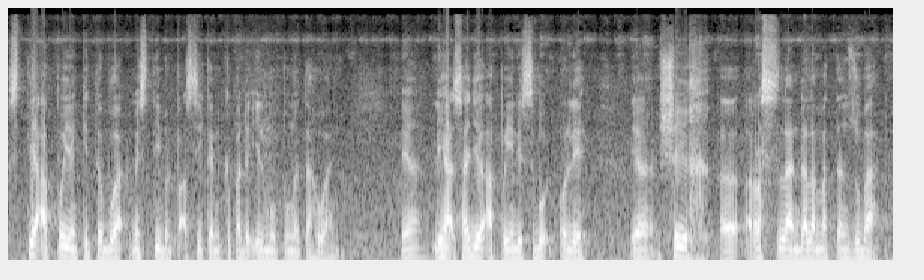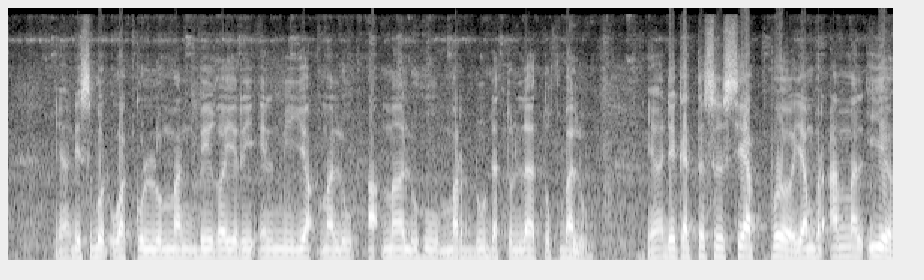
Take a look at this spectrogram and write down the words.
setiap apa yang kita buat mesti berpaksikan kepada ilmu pengetahuan ya lihat saja apa yang disebut oleh ya Syekh uh, Raslan dalam matan Zubat ya disebut wa kullu man bi ghairi ilmi ya'malu a'maluhu mardudatun la tuqbalu. Ya dia kata sesiapa yang beramal ia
